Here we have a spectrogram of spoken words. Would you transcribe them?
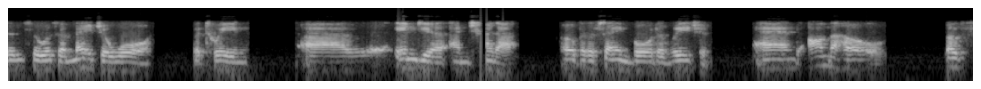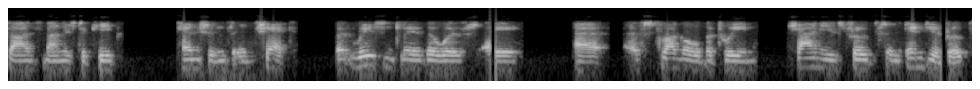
since there was a major war between uh, India and China over the same border region. And on the whole, both sides managed to keep tensions in check. But recently there was a, a, struggle between Chinese troops and Indian troops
